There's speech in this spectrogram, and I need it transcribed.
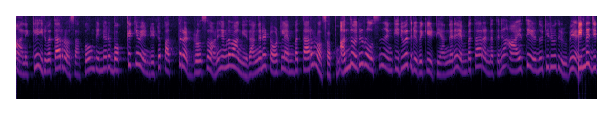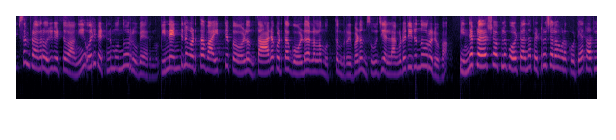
മാലയ്ക്ക് ഇരുപത്തി ആറ് റോസാപ്പൂവും പിന്നെ ഒരു ബൊക്കയ്ക്ക് വേണ്ടിയിട്ട് പത്ത് റെഡ് റോസും ആണ് ഞങ്ങൾ വാങ്ങിയത്. അങ്ങനെ ടോട്ടൽ എൺപത്തി ആറ് റോസാപ്പൂ അന്ന് ഒരു റോസ് ഞങ്ങൾക്ക് ഇരുപത് രൂപയ്ക്ക് കിട്ടി. അങ്ങനെ എൺപത്തി ആറ് എണ്ണത്തിന് ആയിരത്തി എഴുന്നൂറ്റി ഇരുപത് രൂപയായി. പിന്നെ ജിപ്സം ഫ്ലവർ ഒരു കെട്ട് വാങ്ങി ഒരു കെട്ടിന് മുന്നൂറ് രൂപയായിരുന്നു. പിന്നെ എൻഡിൽ കൊടുത്ത വൈറ്റ് പേളും താഴെ കൊടുത്ത ഗോൾഡ് കളറുള്ള മുത്തും റിബണും സൂചി എല്ലാം കൂടെ ഒരു ഇരുന്നൂറ് രൂപ. പിന്നെ ഫ്ലയർ ഷോപ്പിൽ പോയിട്ട് വന്ന പെട്രോൾ ചെലവും കൂടെ കൂട്ടിയാൽ ടോട്ടൽ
